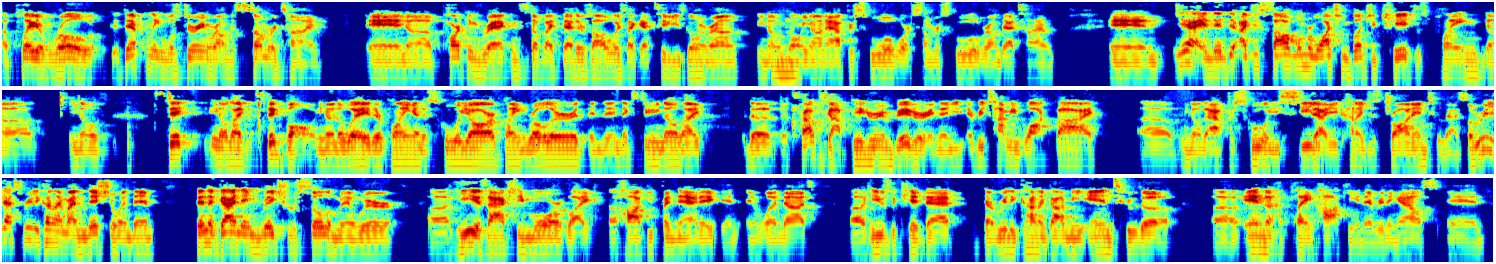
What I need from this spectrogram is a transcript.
uh, played a role. It definitely was during around the summertime and uh, parking rec and stuff like that. There's always like activities going around, you know, mm-hmm. going on after school or summer school around that time. And yeah, and then I just saw, I remember watching a bunch of kids just playing, uh, you know, stick, you know, like stick ball, you know, in a way they're playing in the schoolyard, playing roller. And then next thing you know, like the, the crowds got bigger and bigger. And then you, every time you walk by, uh, you know, the after school and you see that, you kind of just draw it into that. So really, that's really kind of like my initial. And then, then a guy named Richard Solomon, where uh, he is actually more of like a hockey fanatic and, and whatnot. Uh, he was the kid that that really kind of got me into the uh, into playing hockey and everything else. And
